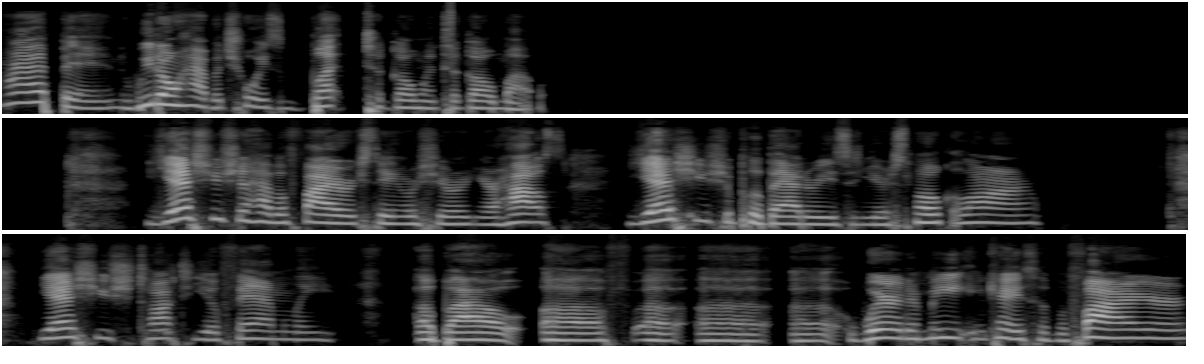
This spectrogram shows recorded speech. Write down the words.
happen, we don't have a choice but to go into go mode. Yes, you should have a fire extinguisher in your house. Yes, you should put batteries in your smoke alarm. Yes, you should talk to your family about uh, uh, uh, uh, where to meet in case of a fire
